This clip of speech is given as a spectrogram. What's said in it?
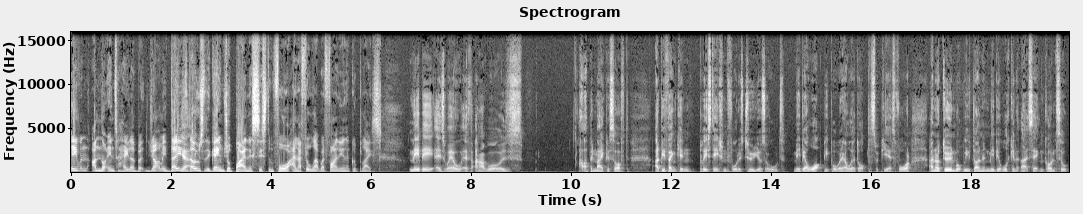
Even I'm not into Halo, but you know what I mean? They Yeah. those are the games you're buying this system for, and I feel like we're finally in a good place. maybe as well if I was up in Microsoft, I'd be thinking PlayStation 4 is two years old. Maybe a lot of people were early adopters with PS4 and are doing what we've done and maybe looking at that second console.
